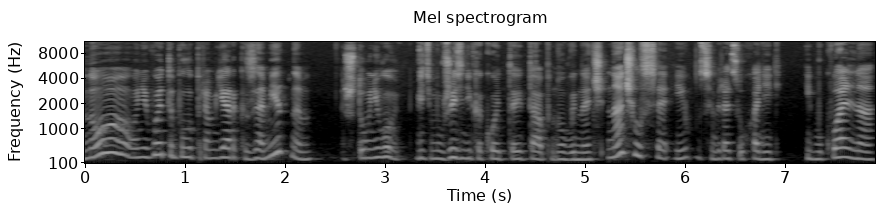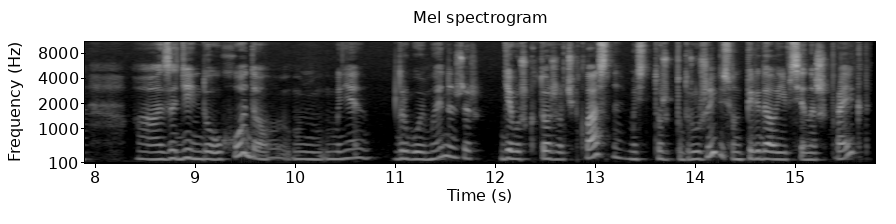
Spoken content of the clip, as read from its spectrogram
Но у него это было прям ярко заметным, что у него, видимо, в жизни какой-то этап новый нач- начался, и он собирается уходить. И буквально а, за день до ухода мне другой менеджер Девушка тоже очень классная, мы с ней тоже подружились, он передал ей все наши проекты.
